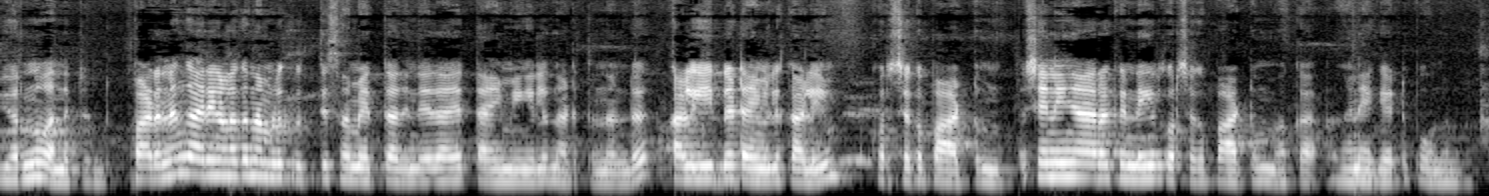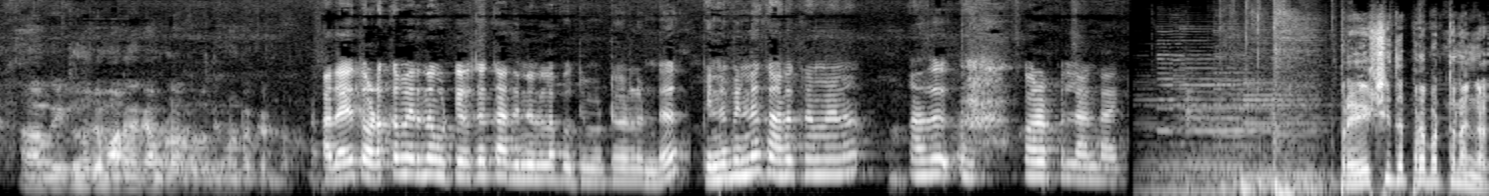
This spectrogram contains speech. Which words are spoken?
ഉയർന്നു വന്നിട്ടുണ്ട്. പഠനം കാര്യങ്ങളൊക്കെ നമ്മൾ കൃത്യസമയത്ത് അതിന്റെതായ ടൈമിങ്ങിൽ നടത്തുന്നുണ്ട്. കളിയുടെ ടൈമിൽ കളിയും കുറച്ചൊക്കെ പാട്ടും ശനി ഞായറൊക്കെ ഉണ്ടെങ്കിൽ കുറച്ചൊക്കെ പാട്ടും ഒക്കെ അങ്ങനെയൊക്കെ ആയിട്ട് പോകുന്നുണ്ട്. വീട്ടിൽ നിന്നൊക്കെ മാറി നിൽക്കാൻ പിള്ളേർക്ക് ബുദ്ധിമുട്ടൊക്കെ ഉണ്ടോ? അതായത് തുടക്കം വരുന്ന കുട്ടികൾക്കൊക്കെ അതിനുള്ള ബുദ്ധിമുട്ടുകളുണ്ട്. പിന്നെ പിന്നെ കാലക്രമേണ അത് കുഴപ്പമില്ലാണ്ടാക്കി പ്രേക്ഷിത പ്രവർത്തനങ്ങൾ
